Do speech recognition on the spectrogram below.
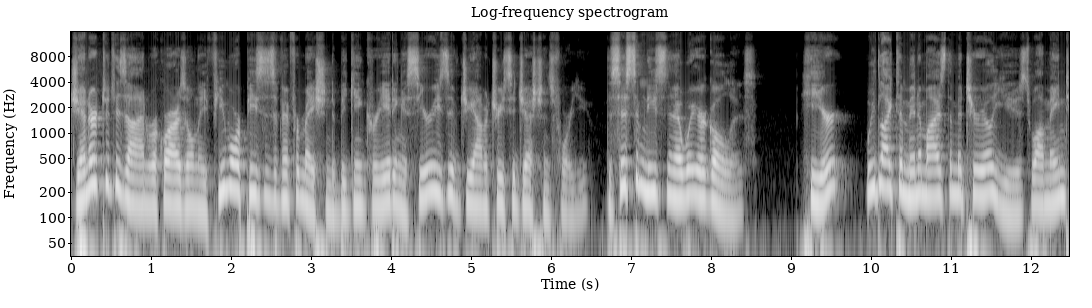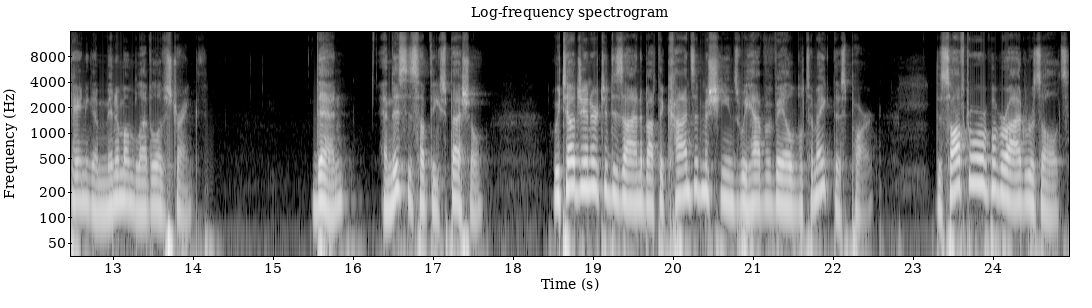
Generative design requires only a few more pieces of information to begin creating a series of geometry suggestions for you. The system needs to know what your goal is. Here, we'd like to minimize the material used while maintaining a minimum level of strength. Then, and this is something special, we tell Generative Design about the kinds of machines we have available to make this part. The software will provide results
